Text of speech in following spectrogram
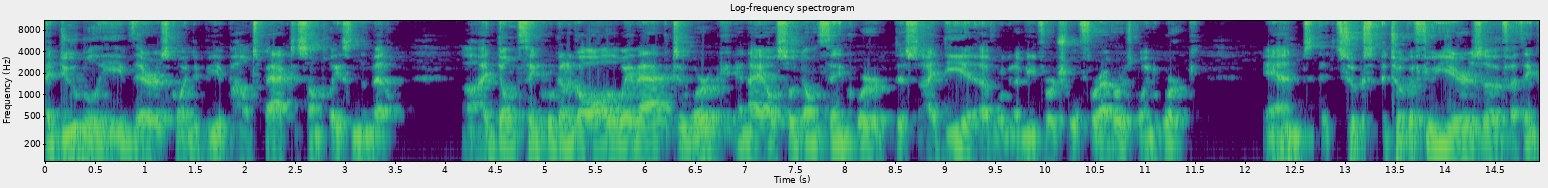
I do believe there is going to be a bounce back to someplace in the middle. Uh, I don't think we're going to go all the way back to work, and I also don't think we're this idea of we're going to be virtual forever is going to work. And it took it took a few years of I think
